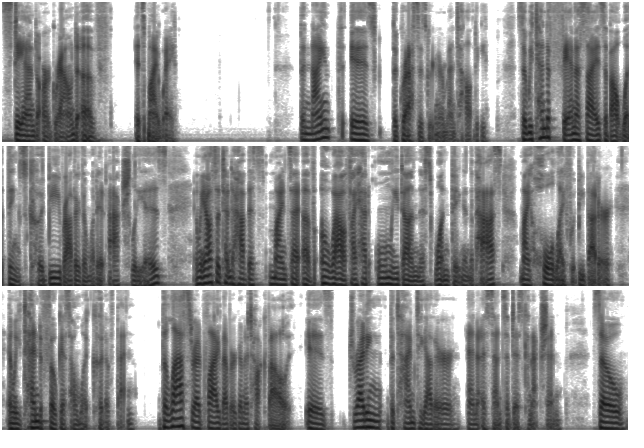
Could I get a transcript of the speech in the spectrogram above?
stand our ground of it's my way. The ninth is the grass is greener mentality. So we tend to fantasize about what things could be rather than what it actually is. And we also tend to have this mindset of, oh, wow, if I had only done this one thing in the past, my whole life would be better. And we tend to focus on what could have been. The last red flag that we're going to talk about is dreading the time together and a sense of disconnection. So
